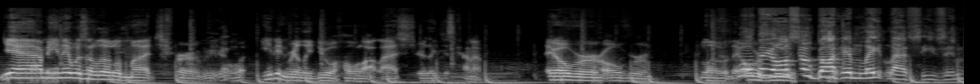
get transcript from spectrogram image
Yeah, I mean, it was a little much for he didn't really do a whole lot last year. They just kind of they over over blow. They well, they also got him late last season,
